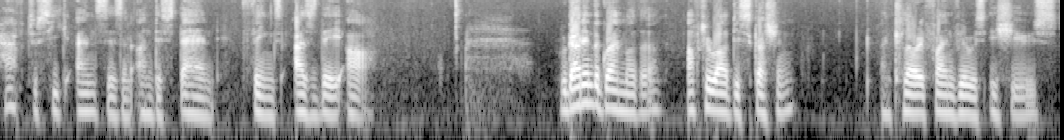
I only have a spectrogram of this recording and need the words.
have to seek answers and understand things as they are. Regarding the grandmother, after our discussion and clarifying various issues,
